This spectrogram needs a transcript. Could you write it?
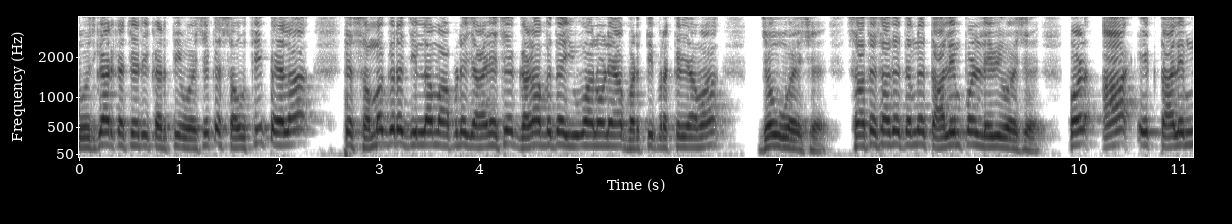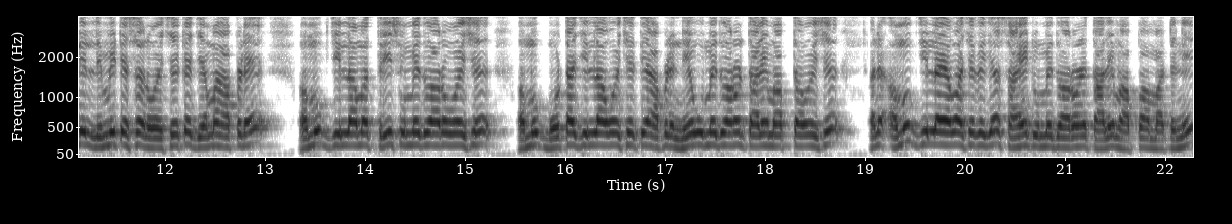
રોજગાર કચેરી કરતી હોય છે કે સૌથી પહેલાં કે સમગ્ર જિલ્લામાં આપણે જાણીએ છીએ ઘણા બધા યુવાનોને આ ભરતી પ્રક્રિયામાં જવું હોય છે. સાથે સાથે તેમને તાલીમ પણ લેવી હોય છે. પણ આ એક તાલીમની લિમિટેશન હોય છે કે જેમાં આપણે અમુક જિલ્લામાં ત્રીસ ઉમેદવારો હોય છે, અમુક મોટા જિલ્લા હોય છે ત્યાં આપણે નેવું ઉમેદવારોને તાલીમ આપતા હોય છે અને અમુક જિલ્લા એવા છે કે જ્યાં સાહીઠ ઉમેદવારોને તાલીમ આપવા માટેની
